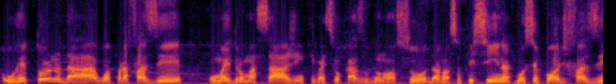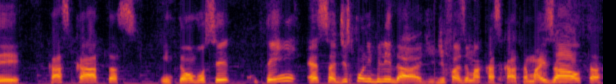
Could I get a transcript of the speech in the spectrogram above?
o retorno da água para fazer uma hidromassagem, que vai ser o caso do nosso, da nossa piscina. Você pode fazer cascatas, então você tem essa disponibilidade de fazer uma cascata mais alta,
